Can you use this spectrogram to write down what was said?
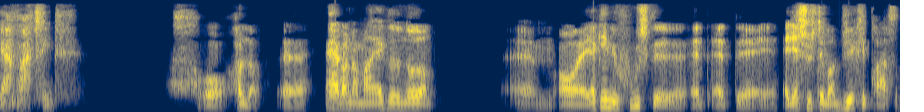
jeg har bare tænkt, åh, hold op. Øh, jeg har godt nok meget, jeg ikke ved noget om. Um, og jeg kan egentlig huske, at, at, øh, at jeg synes, det var virkelig presset.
